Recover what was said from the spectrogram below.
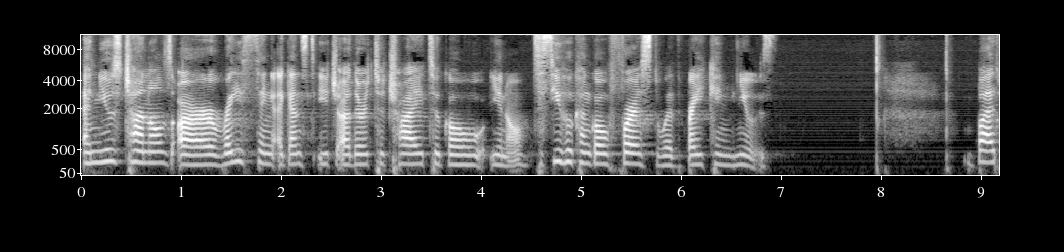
And news channels are racing against each other to try to go, you know, to see who can go first with breaking news. But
